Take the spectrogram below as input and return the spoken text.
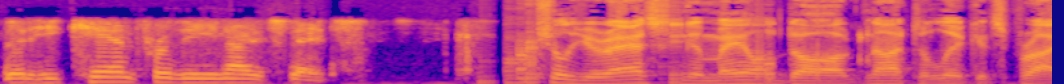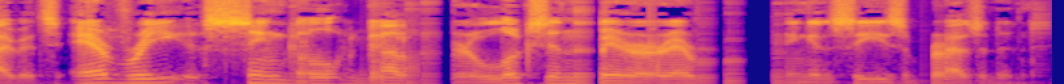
than he can for the United States. Marshall, you're asking a male dog not to lick its privates. Every single governor looks in the mirror every morning and sees a president.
